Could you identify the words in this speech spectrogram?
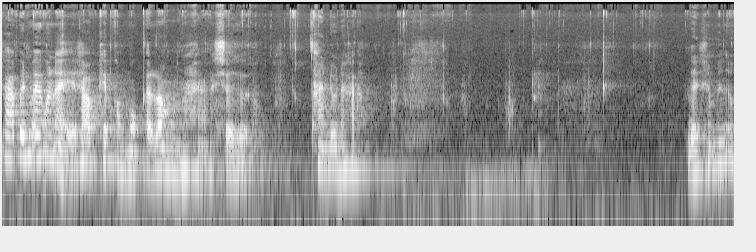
ถ้าเพื่อนๆคนไหนชอบเค็มของหมกก็ลองหาซื้อทานดูนะคะเดี๋ยวฉันไม่รู้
